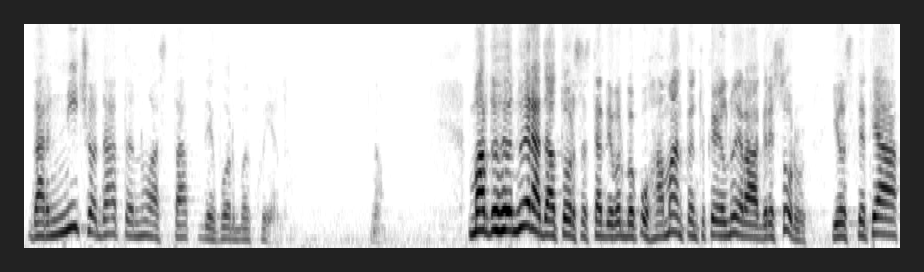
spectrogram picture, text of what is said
Dar niciodată nu a stat de vorbă cu el. Mardoheu nu era dator să stea de vorbă cu Haman pentru că el nu era agresorul. El stătea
